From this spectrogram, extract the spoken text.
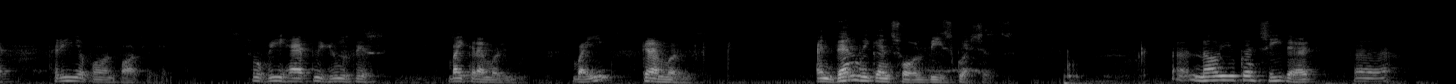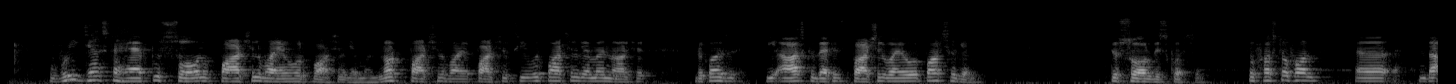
f3 upon partial gamma. So we have to use this by Cramer rule by Cramer rule and then we can solve these questions. Uh, now you can see that uh, we just have to solve partial y over partial gamma not partial y partial c over partial gamma and not because he asked that is partial y over partial gamma to solve this question. So first of all uh, the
